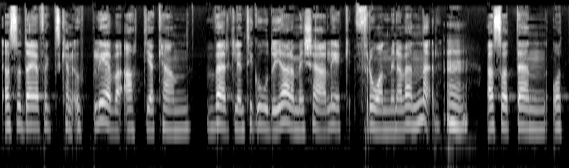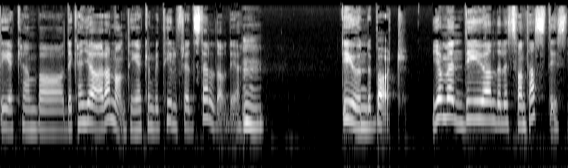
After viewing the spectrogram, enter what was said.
alltså där jag faktiskt kan uppleva att jag kan verkligen tillgodogöra mig kärlek från mina vänner. Alltså att den, och att det kan vara, det kan göra någonting. Jag kan bli tillfredsställd av det. Det är ju underbart. Ja men det är ju alldeles fantastiskt.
